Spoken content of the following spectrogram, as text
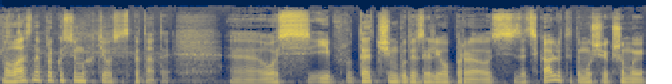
Власне, про костюми хотілося спитати. Е, ось і про те, чим буде взагалі опера ось зацікавлювати, тому що якщо ми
